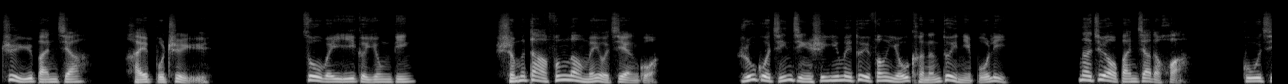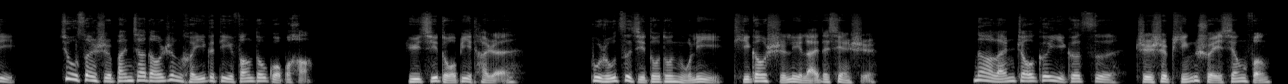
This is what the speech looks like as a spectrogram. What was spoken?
至于搬家还不至于。作为一个佣兵，什么大风浪没有见过？如果仅仅是因为对方有可能对你不利，那就要搬家的话，估计就算是搬家到任何一个地方都过不好。与其躲避他人，不如自己多多努力，提高实力来的现实。纳兰朝歌一歌词，只是萍水相逢。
